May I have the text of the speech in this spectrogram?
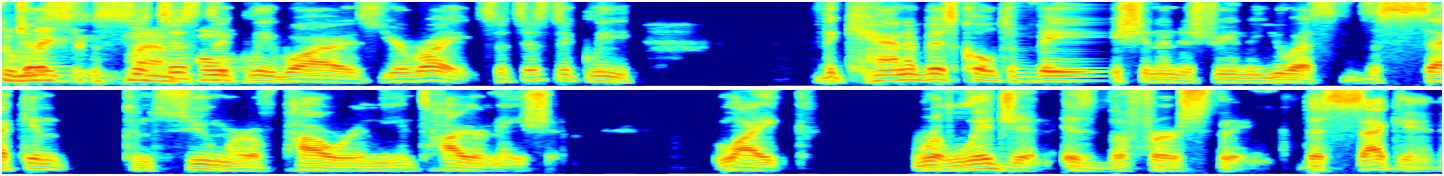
to Just make the plant statistically wise you're right. Statistically the cannabis cultivation industry in the US is the second consumer of power in the entire nation. Like religion is the first thing. The second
